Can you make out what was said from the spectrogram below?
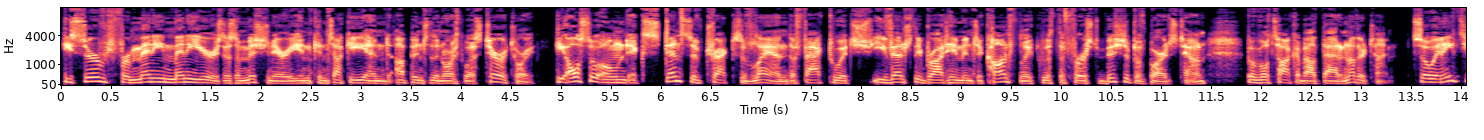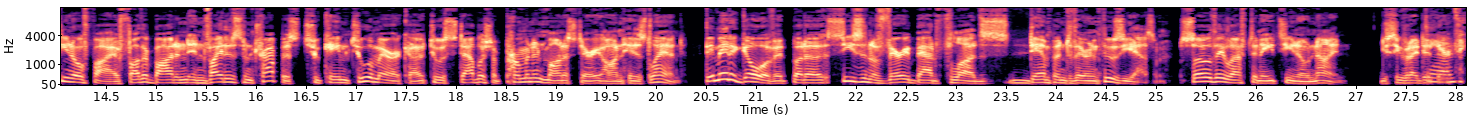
He served for many, many years as a missionary in Kentucky and up into the Northwest Territory. He also owned extensive tracts of land, a fact which eventually brought him into conflict with the first bishop of Bardstown, but we'll talk about that another time. So in 1805, Father Badin invited some Trappists who came to America to establish a permanent monastery on his land. They made a go of it, but a season of very bad floods dampened their enthusiasm, so they left in 1809. You see what I did Damn. there?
